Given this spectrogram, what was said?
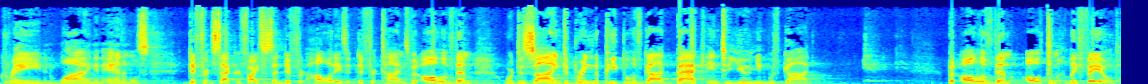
grain and wine and animals different sacrifices on different holidays at different times, but all of them were designed to bring the people of God back into union with God. But all of them ultimately failed.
